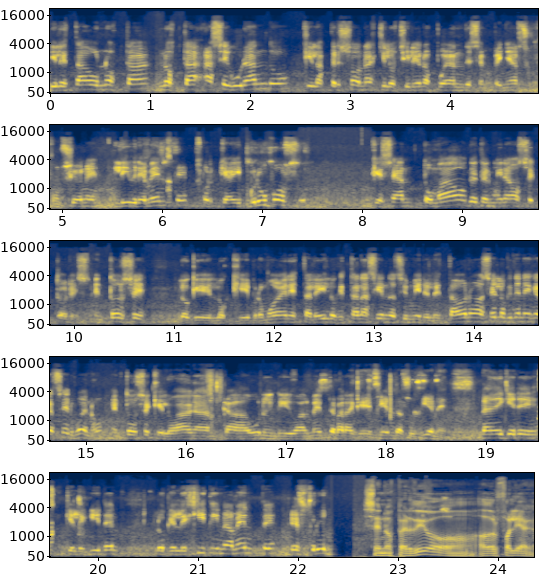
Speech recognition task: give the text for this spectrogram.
Y el Estado no está, no está asegurando que las personas, que los chilenos puedan desempeñar sus funciones libremente, porque hay grupos que se han tomado determinados sectores. Entonces, lo que los que promueven esta ley lo que están haciendo es decir, mire, el Estado no va a hacer lo que tiene que hacer, bueno, entonces que lo hagan cada uno individualmente para que defienda sus bienes. Nadie quiere que le quiten lo que legítimamente es fruto se nos perdió Adolfo Aliaga.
